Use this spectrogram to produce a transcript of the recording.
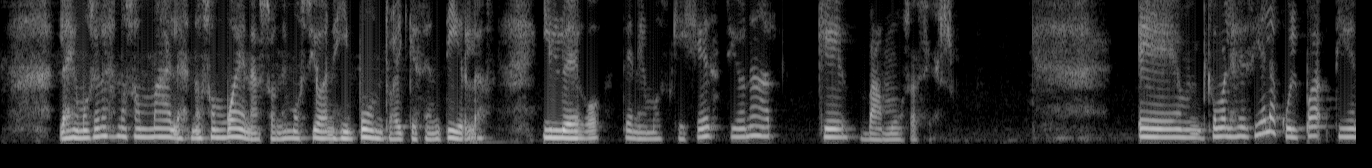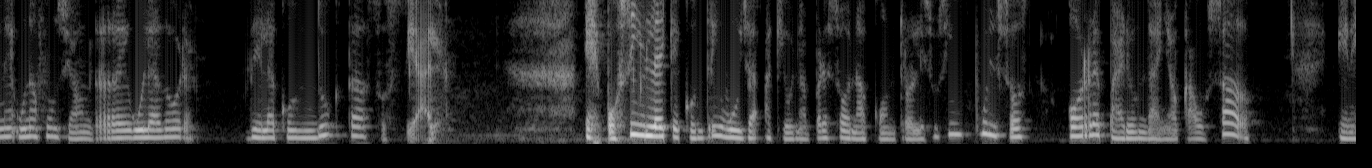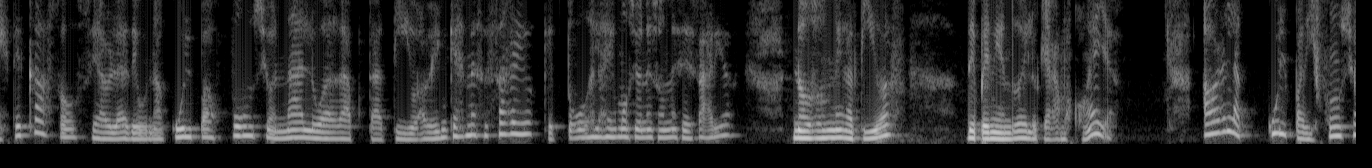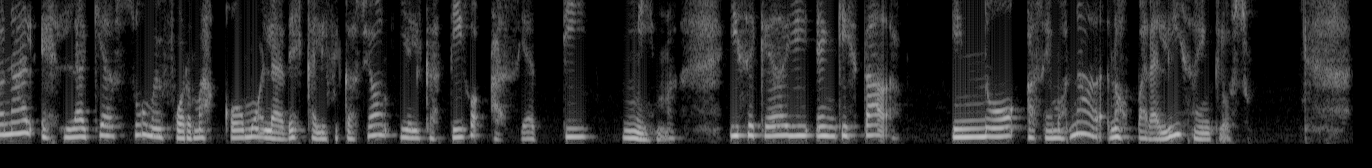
Las emociones no son malas, no son buenas, son emociones y punto, hay que sentirlas. Y luego tenemos que gestionar qué vamos a hacer. Em, como les decía, la culpa tiene una función reguladora de la conducta social. Es posible que contribuya a que una persona controle sus impulsos o repare un daño causado. En este caso se habla de una culpa funcional o adaptativa. ¿Ven que es necesario? Que todas las emociones son necesarias, no son negativas, dependiendo de lo que hagamos con ellas. Ahora la culpa disfuncional es la que asume formas como la descalificación y el castigo hacia ti misma y se queda allí enquistada y no hacemos nada, nos paraliza incluso.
